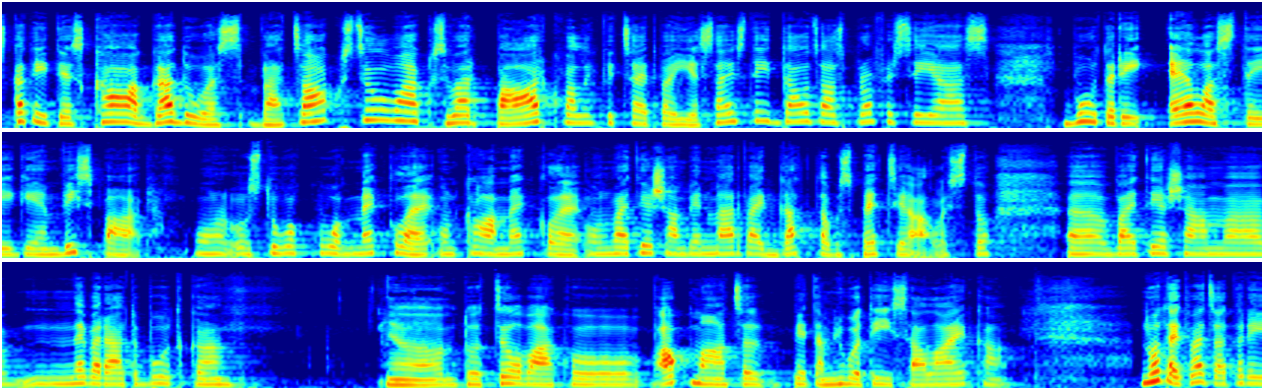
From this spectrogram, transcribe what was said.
skatīties, kā gados vecākus cilvēkus var pārkvalificēt vai iesaistīt daudzās profesijās, būt arī elastīgiem vispār un uz to, ko meklē un kā meklē, un vai tiešām vienmēr vajag gatavu speciālistu, vai tiešām nevarētu būt, ka to cilvēku apmāca pie tam ļoti īsā laikā. Noteikti vajadzētu arī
